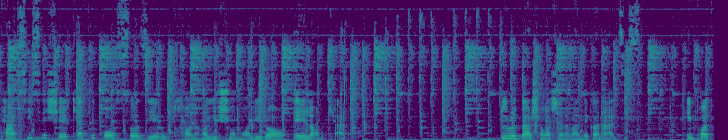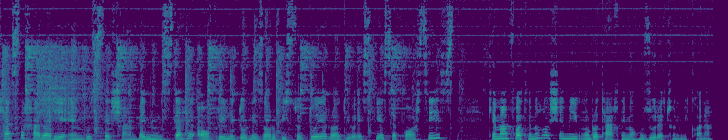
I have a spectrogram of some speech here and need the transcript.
تأسیس شرکت بازسازی رودخانه های شمالی را اعلام کرد. درود بر شما شنوندگان عزیز. این پادکست خبری امروز سهشنبه 19 آوریل 2022 رادیو SBS فارسی است که من فاطمه هاشمی اون رو تقدیم حضورتون می کنم.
